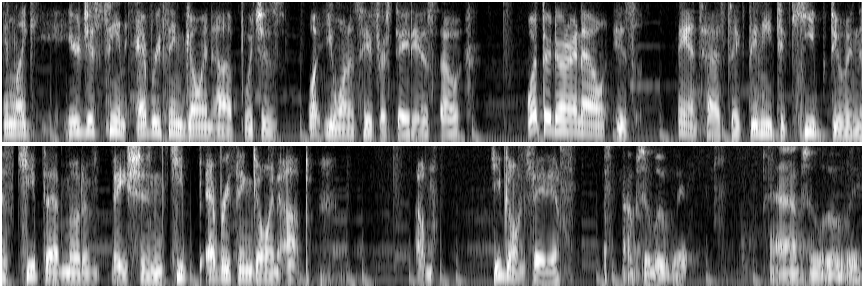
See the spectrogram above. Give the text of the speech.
and like you're just seeing everything going up, which is what you want to see for Stadia. So what they're doing right now is fantastic. They need to keep doing this, keep that motivation, keep everything going up. Um, keep going, Stadia. Absolutely. Absolutely.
